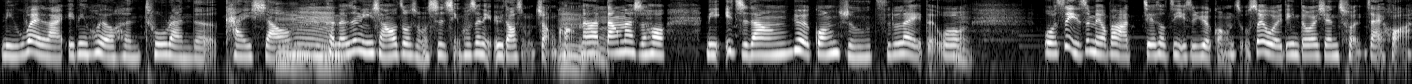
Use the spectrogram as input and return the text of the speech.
你未来一定会有很突然的开销，嗯，可能是你想要做什么事情，或是你遇到什么状况，嗯、那当那时候你一直当月光族之类的，我。嗯我自己是没有办法接受自己是月光族，所以我一定都会先存再花，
